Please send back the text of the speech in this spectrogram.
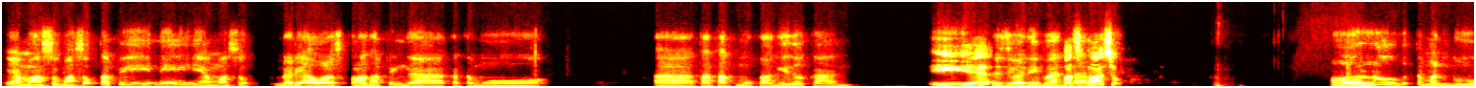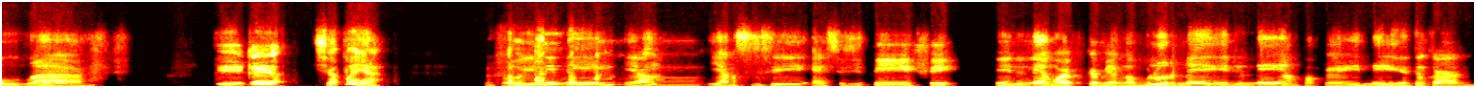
yang masuk-masuk tapi ini yang masuk dari awal sekolah tapi nggak ketemu eh, tatap muka gitu kan. Iya. Terus tiba-tiba Pas ntar, masuk, oh lu temen gua. iya kayak, siapa ya? Oh, ini nih Temen-temen. yang yang sisi eh CCTV. Ini nih yang webcam yang ngeblur nih, ini nih yang pakai ini gitu kan.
